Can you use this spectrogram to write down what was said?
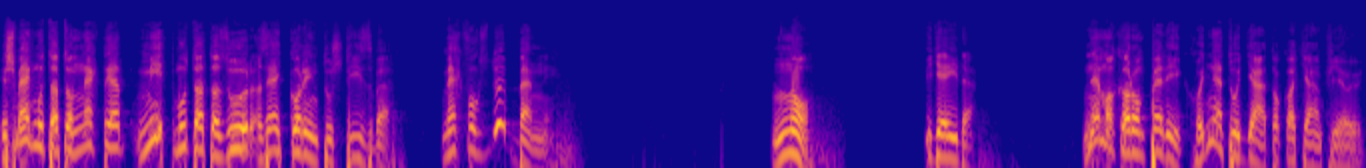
És megmutatom neked, mit mutat az Úr az 1 Korintus 10-be. Meg fogsz döbbenni. No, figyelj ide. Nem akarom pedig, hogy ne tudjátok, atyám fia, hogy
